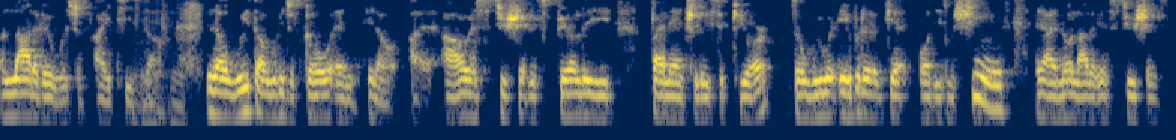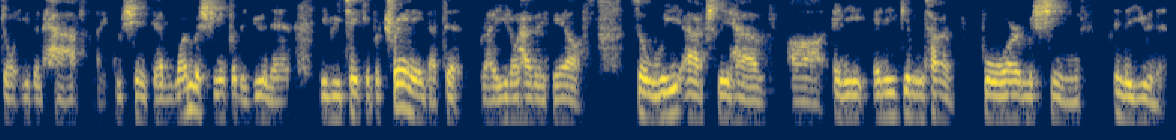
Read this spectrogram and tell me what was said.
A lot of it was just IT stuff. Mm-hmm. You know, we thought we could just go and, you know, our institution is fairly financially secure. So we were able to get all these machines. And I know a lot of institutions don't even have like machines. They have one machine for the unit. If you take it for training, that's it, right? You don't have anything else. So we actually have uh, any any given time four machines in the unit.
